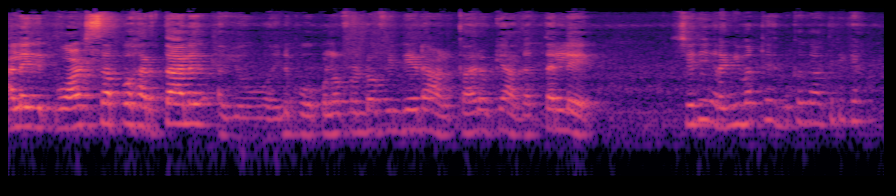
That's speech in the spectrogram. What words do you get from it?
അല്ലെങ്കിൽ വാട്സാപ്പ് ഹർത്താൽ? അയ്യോ അതിന് പോപ്പുലർ ഫ്രണ്ട് ഓഫ് ഇന്ത്യയുടെ ആൾക്കാരൊക്കെ അകത്തല്ലേ? ശരി ഇറങ്ങി വരട്ടെ. നമുക്ക് കാത്തിരിക്കാം.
